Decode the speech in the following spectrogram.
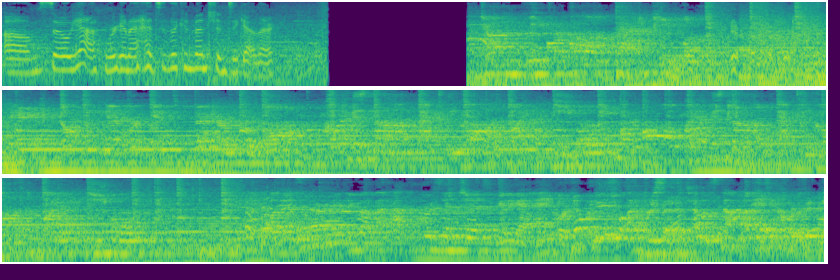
Um, so yeah, we're gonna head to the convention together. John, No, it is 5%. No, it's not. It's a quarter.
